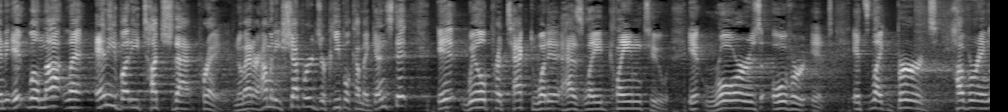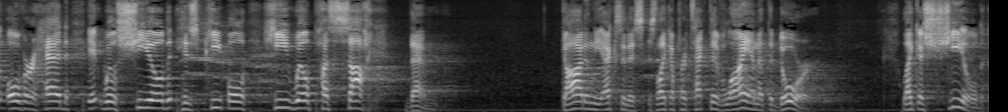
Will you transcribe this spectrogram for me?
and it will not let anybody touch that prey. No matter how many shepherds or people come against it, it will protect what it has laid claim to. It roars over it. It's like birds hovering overhead. It will shield his people. He will pasach them. God in the Exodus is like a protective lion at the door like a shield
